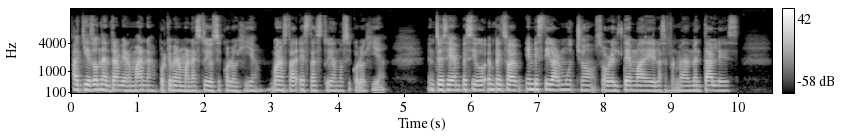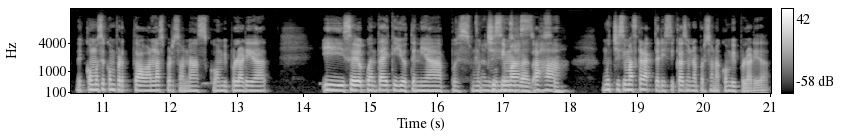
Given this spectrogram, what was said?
aquí es donde entra mi hermana, porque mi hermana estudió psicología. Bueno, está, está estudiando psicología. Entonces ella empezó, empezó a investigar mucho sobre el tema de las enfermedades mentales, de cómo se comportaban las personas con bipolaridad y se dio cuenta de que yo tenía pues muchísimas, muchísimas características de una persona con bipolaridad.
